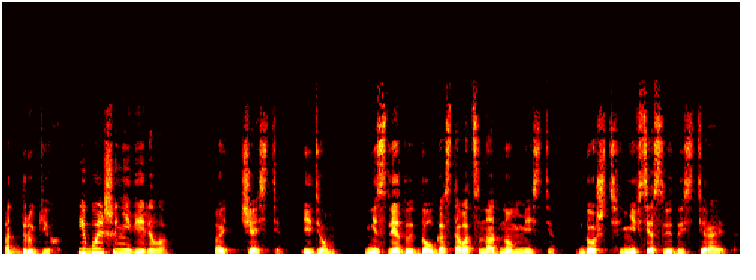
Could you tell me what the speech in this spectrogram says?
от других и больше не верила. Отчасти. Идем. Не следует долго оставаться на одном месте. Дождь не все следы стирает.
